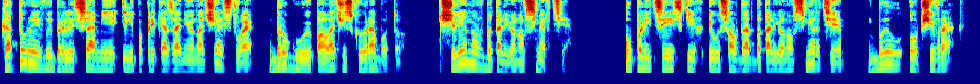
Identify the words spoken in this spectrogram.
которые выбрали сами или по приказанию начальства другую палаческую работу членов батальонов смерти. У полицейских и у солдат батальонов смерти был общий враг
